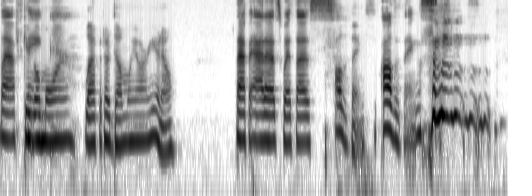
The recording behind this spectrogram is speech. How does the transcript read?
Laugh, giggle think, more, laugh at how dumb we are. You know, laugh at us, with us, all the things. all the things.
